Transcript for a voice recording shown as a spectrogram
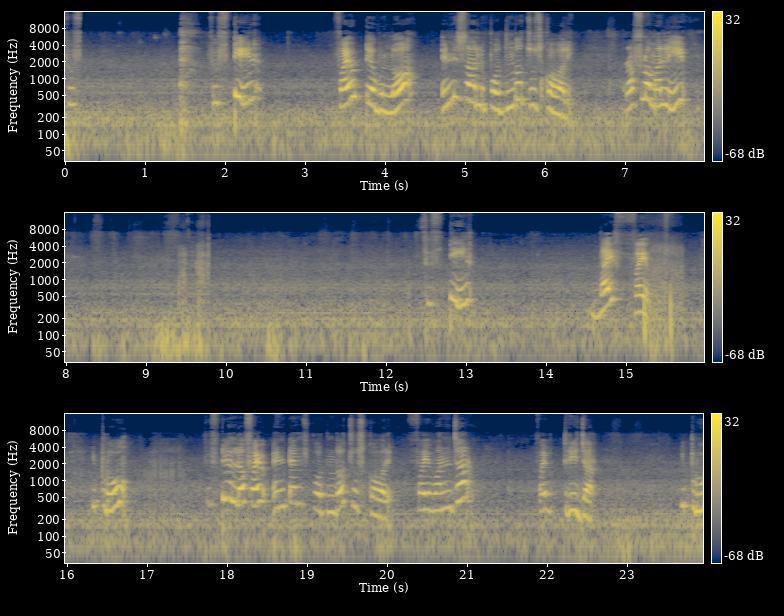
ఫిఫ్ ఫిఫ్టీన్ ఫైవ్ టేబుల్లో ఎన్నిసార్లు పోతుందో చూసుకోవాలి. రఫ్లో మళ్ళీ ఫిఫ్టీన్ బై ఫైవ్. ఇప్పుడు ఫిఫ్టీన్లో ఫైవ్ ఎన్ టైమ్స్ పోతుందో చూసుకోవాలి. ఫైవ్ వన్ జార్ ఫైవ్ త్రీ జార్. ఇప్పుడు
